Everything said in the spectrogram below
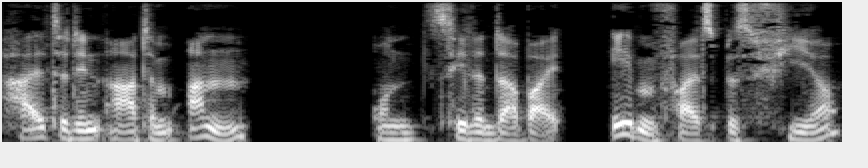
Halte den Atem an und zähle dabei ebenfalls bis vier.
